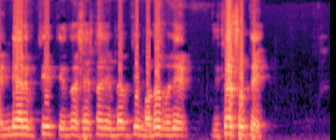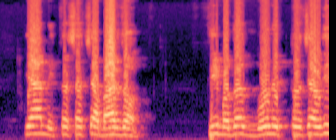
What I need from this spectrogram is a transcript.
एनडीआरएफची केंद्र शासनाची एनडीआरएफची मदत म्हणजे निकष होते. त्या निकषाच्या बाहेर जाऊन ती मदत दोन हेक्टरच्या ऐवजी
